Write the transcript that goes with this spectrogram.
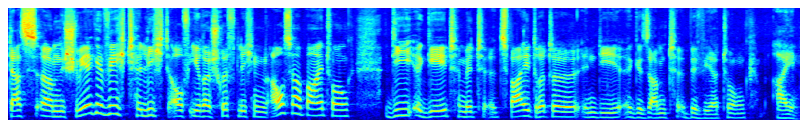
Das ähm, Schwergewicht liegt auf Ihrer schriftlichen Ausarbeitung. Die geht mit zwei Drittel in die Gesamtbewertung ein.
